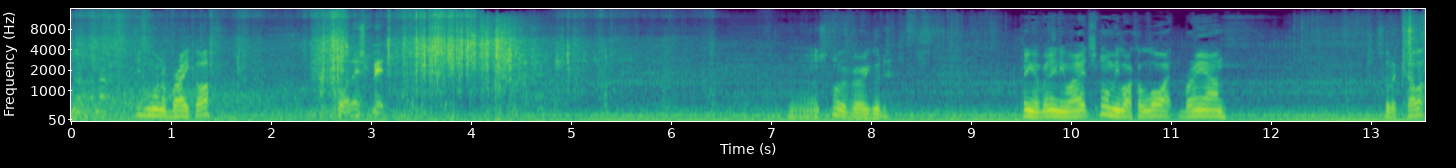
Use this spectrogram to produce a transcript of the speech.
No no didn't want to break off. Try this bit uh, it's not a very good thing but anyway it's normally like a light brown sort of colour.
